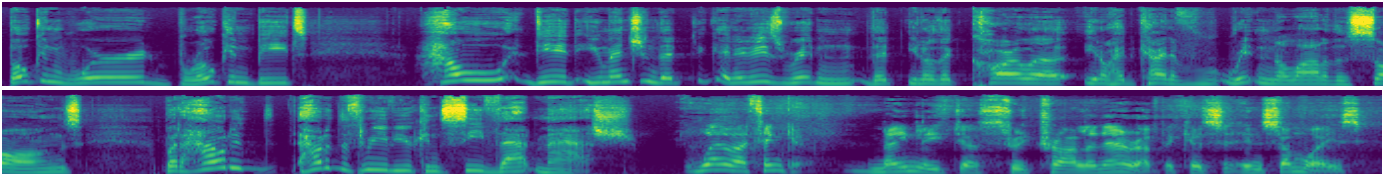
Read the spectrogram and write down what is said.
spoken word, broken beats. How did you mentioned that and it is written that, you know, that Carla, you know, had kind of written a lot of the songs, but how did how did the three of you conceive that mash? Well, I think mainly just through trial and error, because in some ways,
